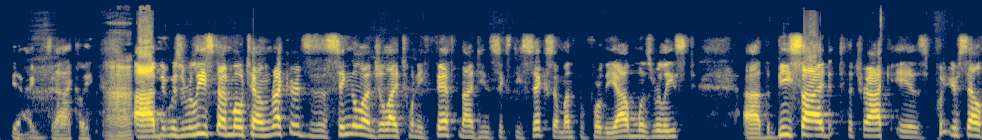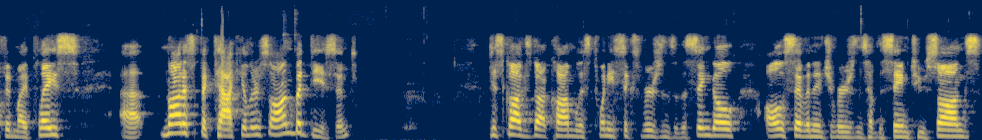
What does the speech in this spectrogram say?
yeah, exactly. Uh-huh. Uh, it was released on Motown Records as a single on July 25th, 1966, a month before the album was released. Uh, the B side to the track is Put Yourself in My Place. Uh, not a spectacular song, but decent. Discogs.com lists 26 versions of the single. All the 7 inch versions have the same two songs.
